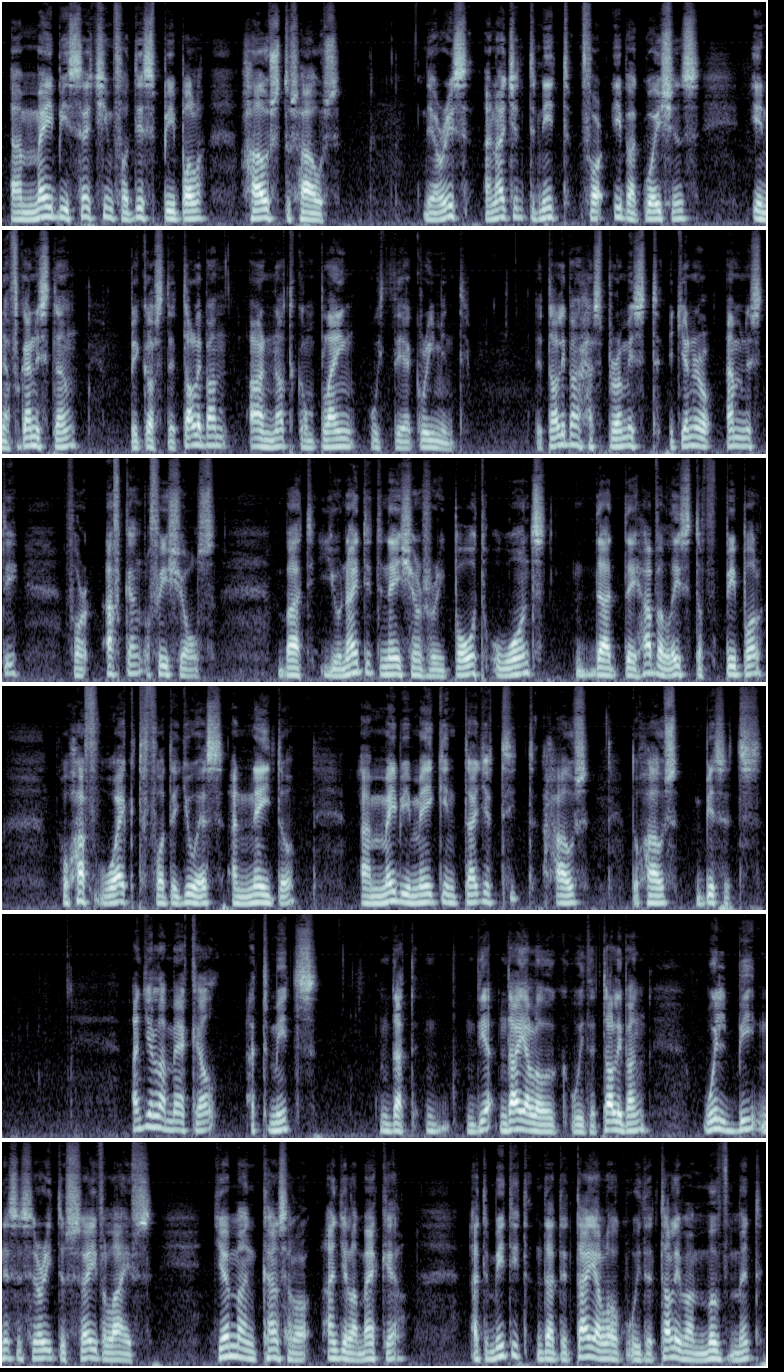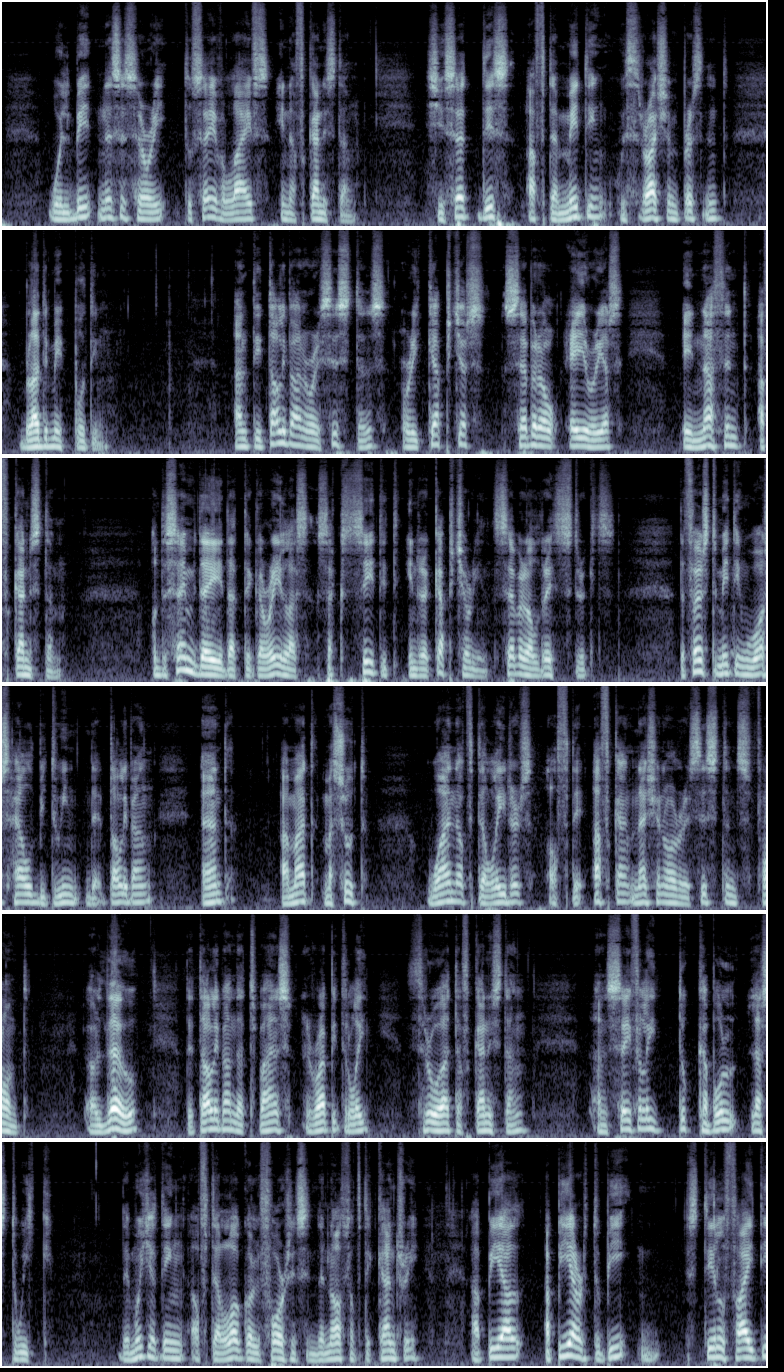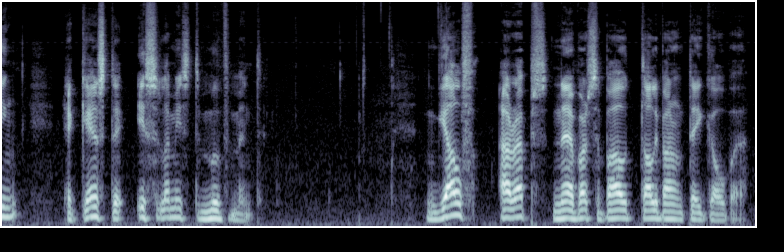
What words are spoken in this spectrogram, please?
and may be searching for these people house to house. There is an urgent need for evacuations in Afghanistan because the Taliban are not complying with the agreement. The Taliban has promised a general amnesty for Afghan officials, but United Nations report warns that they have a list of people who have worked for the US and NATO and may be making targeted house to house visits. Angela Merkel admits that dialogue with the Taliban will be necessary to save lives. German Chancellor Angela Merkel admitted that the dialogue with the Taliban movement will be necessary to save lives in Afghanistan. She said this after meeting with Russian President Vladimir Putin. Anti Taliban resistance recaptures several areas in northern Afghanistan. On the same day that the guerrillas succeeded in recapturing several districts, the first meeting was held between the Taliban and Ahmad Massoud, one of the leaders of the Afghan National Resistance Front, although the Taliban advanced rapidly throughout Afghanistan and safely took Kabul last week. The Mujahideen of the local forces in the north of the country appear, appear to be still fighting against the Islamist movement. Gulf Arabs nervous about Taliban takeover,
